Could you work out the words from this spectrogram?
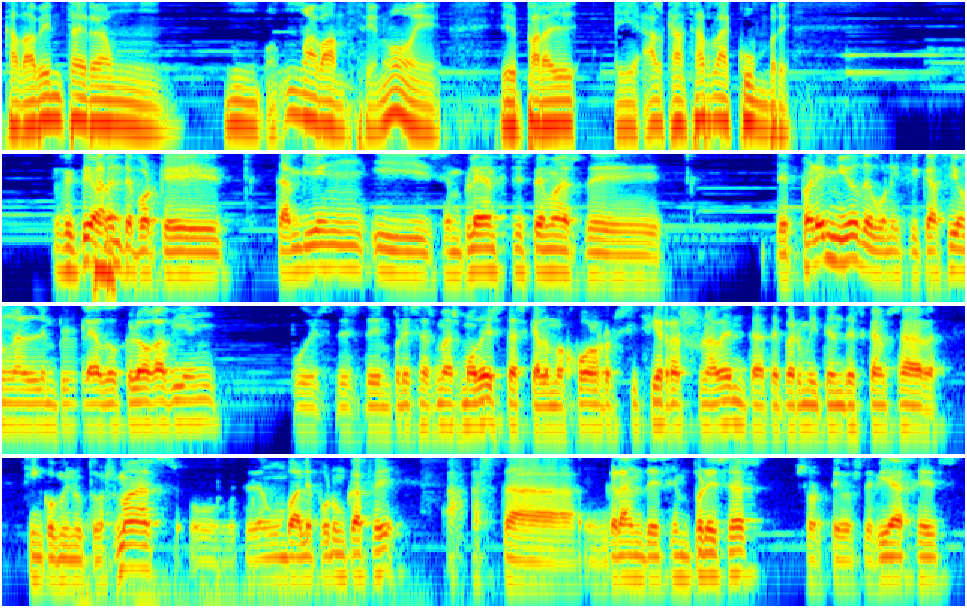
Cada venta era un, un, avance, ¿no? para alcanzar la cumbre. Efectivamente, porque también y se emplean sistemas de, de premio, de bonificación al empleado que lo haga bien, pues desde empresas más modestas que a lo mejor si cierras una venta te permiten descansar cinco minutos más o te dan un vale por un café, hasta en grandes empresas, sorteos de viajes,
